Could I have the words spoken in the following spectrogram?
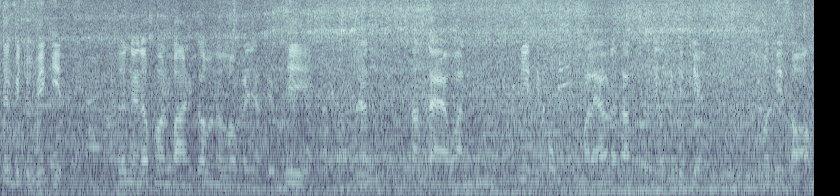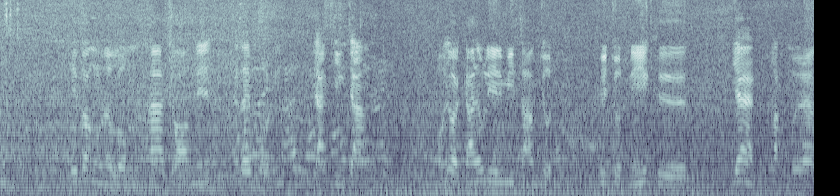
ซึ่งเป็นจุดวิกฤตซึ่งในนครบาลก็รณรงค์กันอย่างเต็มที่ดังนั้นตั้งแต่วันที่ 16 มาแล้วนะครับวันที่17วันที่ 2 ที่ต้องรณรงค์5จอมนี้ให้ได้ผลอย่างจริงจัง ของจังหวัดกาญจนบุรีมี 3 จุด คือจุดนี้คือแยกหลักเมือง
